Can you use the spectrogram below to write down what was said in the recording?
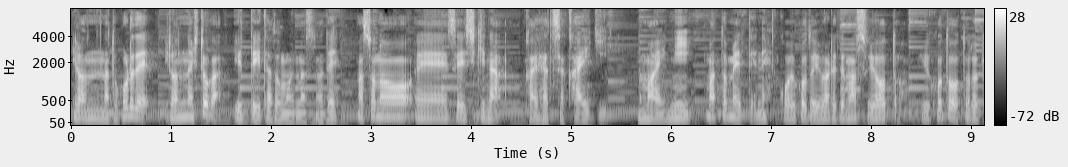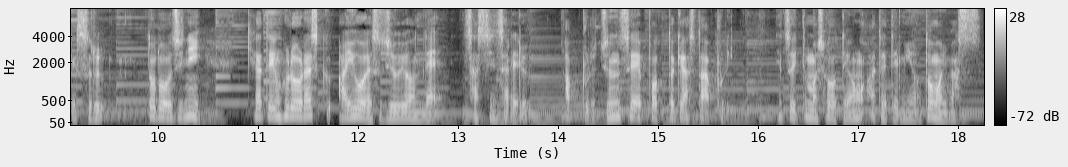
いろんなところでいろんな人が言っていたと思いますので、まあ、その、えー正式な開発者会議の前にまとめてねこういうこと言われてますよということをお届けする。と同時にキラテンフローらしく iOS14 で刷新される Apple 純正ポッドキャストアプリについても焦点を当ててみようと思います。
